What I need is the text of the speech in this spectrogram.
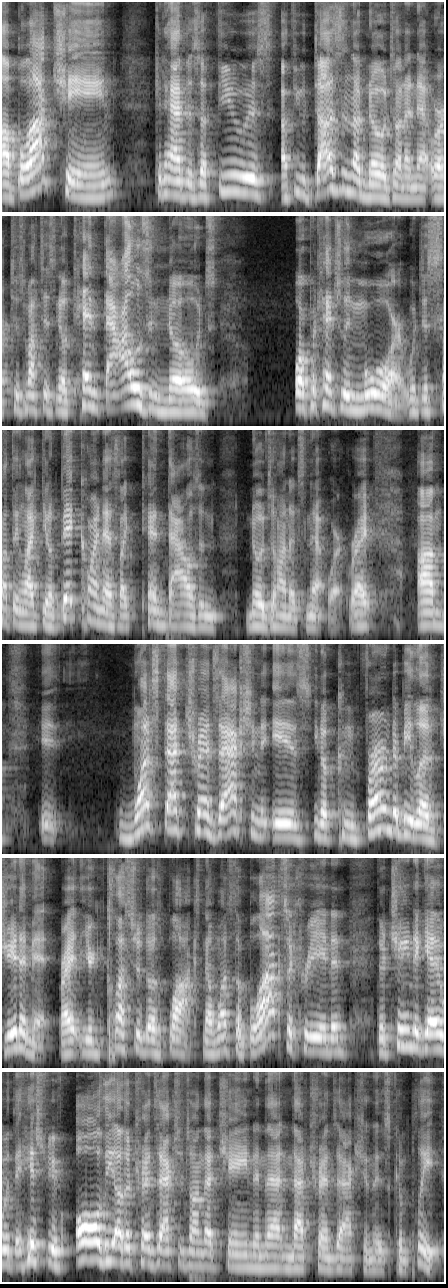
a blockchain can have as a few as a few dozen of nodes on a network to as much as you know 10,000 nodes or potentially more, which is something like you know Bitcoin has like 10,000 nodes on its network, right? Um, it, once that transaction is you know confirmed to be legitimate, right? You cluster those blocks. Now, once the blocks are created, they're chained together with the history of all the other transactions on that chain, and that and that transaction is complete.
